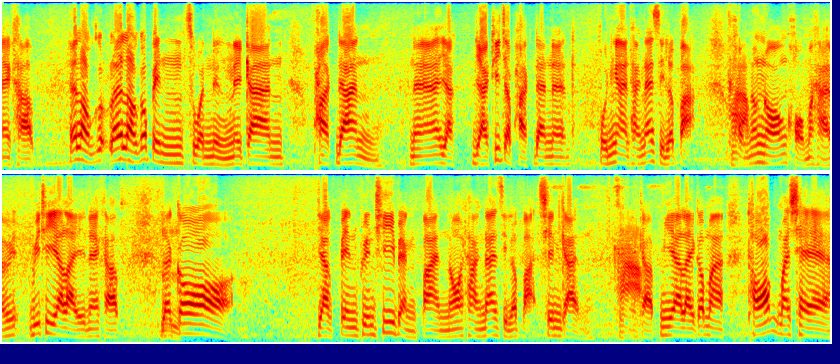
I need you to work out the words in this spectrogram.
นะครับ และเราก็และเราก็เป็นส่วนหนึ่งในการผลักดันนะฮะอยากอยากที่จะผลักดัน ผลงานทางด้านศิลปะครับของน้องๆของมหาวิทยาลัยนะครับ แล้วก็อยากเป็นพื้นที่แบ่งปันเนาะทางด้านศิลปะเช่นกันครับนะครับมีอะไรก็มาทอล์กมาแชร์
